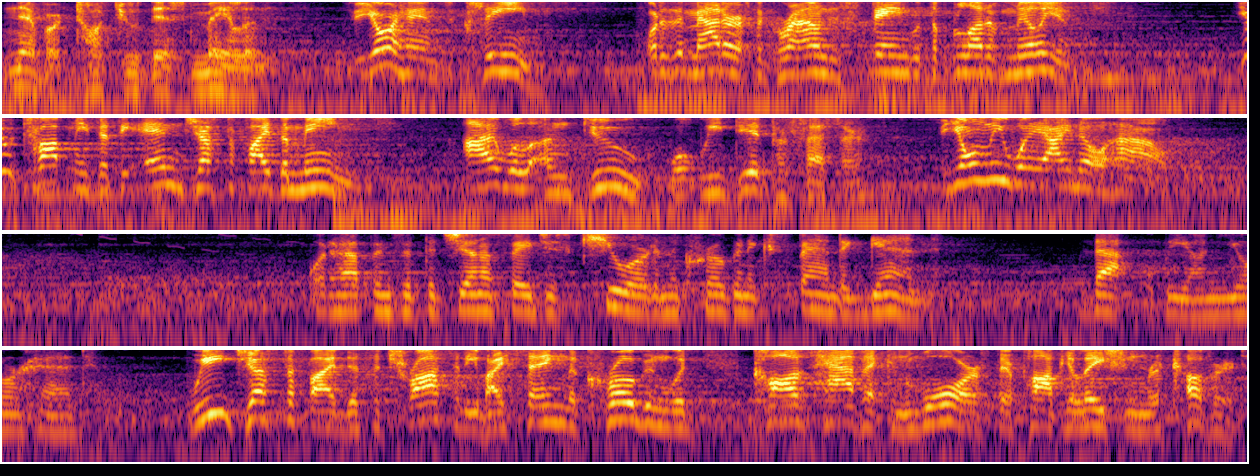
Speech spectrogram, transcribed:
Never taught you this, Maelon. So your hands are clean. What does it matter if the ground is stained with the blood of millions? You taught me that the end justified the means. I will undo what we did, Professor. The only way I know how. What happens if the genophage is cured and the Krogan expand again? That will be on your head. We justified this atrocity by saying the Krogan would cause havoc and war if their population recovered.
